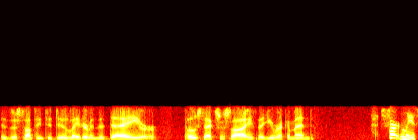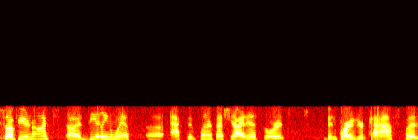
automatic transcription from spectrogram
Is there something to do later in the day or post exercise that you recommend? Certainly. So if you're not uh, dealing with uh, active plantar fasciitis or it's been part of your past but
